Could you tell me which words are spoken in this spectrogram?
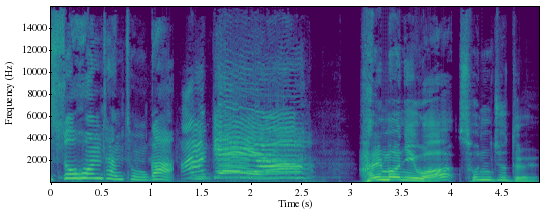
갓소혼 삼촌과 함께해요. 할머니와 손주들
